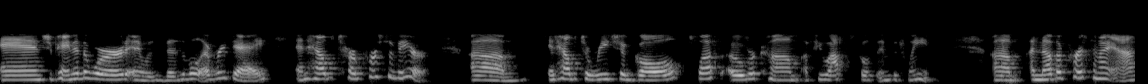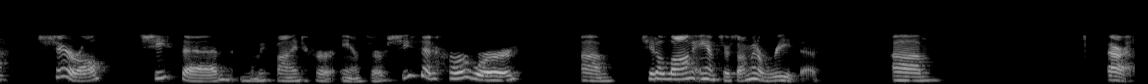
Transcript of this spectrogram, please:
And she painted the word, and it was visible every day and helped her persevere. Um, it helped to reach a goal plus overcome a few obstacles in between. Um, another person I asked, Cheryl, she said, let me find her answer. She said her word, um, she had a long answer, so I'm going to read this. Um, all right.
